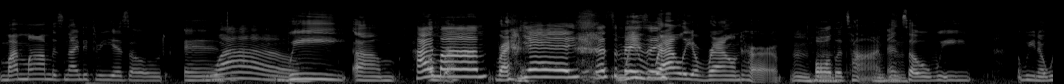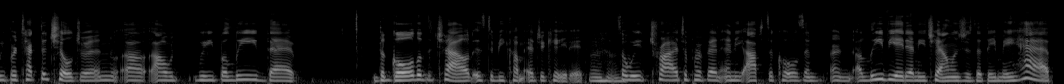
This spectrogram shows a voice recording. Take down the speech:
my mom is 93 years old and Wow. we um hi arou- mom. right. Yay. That's amazing. we rally around her all the time, and so we, we, you know, we protect the children. Uh, our, we believe that the goal of the child is to become educated. Mm-hmm. So we try to prevent any obstacles and, and alleviate any challenges that they may have,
